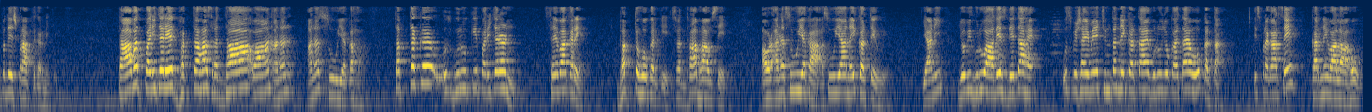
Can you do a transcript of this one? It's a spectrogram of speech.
उपदेश प्राप्त करने के लिए। तावत परिचरेत भक्त श्रद्धावान अनसूयक। तब तक उस गुरु के परिचरण, सेवा करें, भक्त होकर के, श्रद्धा भाव से, और अनसूय का असूया नहीं करते हुए। यानी, जो भी गुरु आदेश देता है उस विषय में चिंतन नहीं करता है, गुरु जो कहता है, वो करता है। इस प्रकार से करने वाला हो।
